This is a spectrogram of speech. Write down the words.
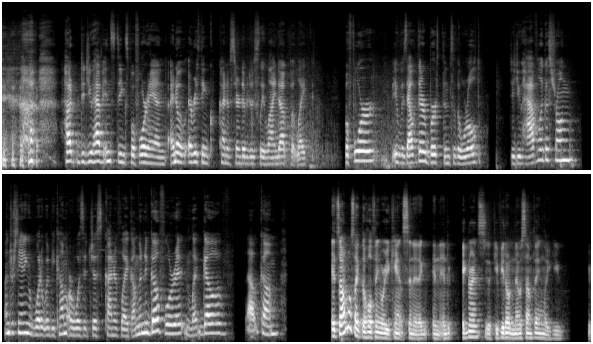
How did you have instincts beforehand? I know everything kind of serendipitously lined up, but like before it was out there, birthed into the world, did you have like a strong understanding of what it would become, or was it just kind of like I'm gonna go for it and let go of the outcome? It's almost like the whole thing where you can't sin in, in, in ignorance. Like if you don't know something, like you, you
